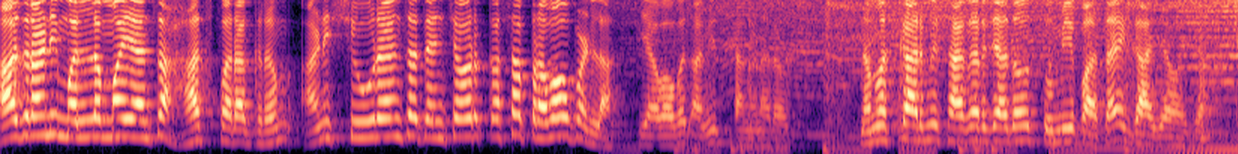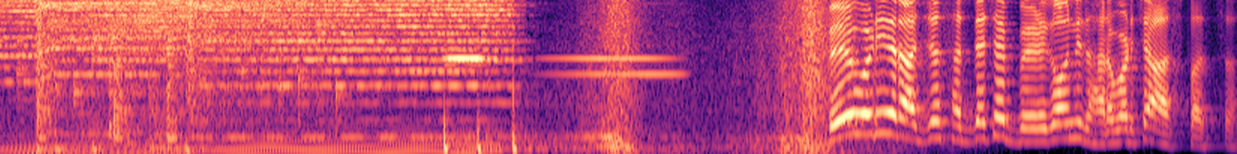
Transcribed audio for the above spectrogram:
आज राणी मल्लम्मा यांचा हाच पराक्रम आणि शिवरायांचा त्यांच्यावर कसा प्रभाव पडला याबाबत आम्ही सांगणार आहोत. नमस्कार मी सागर जाधव तुम्ही पाहताय गाजावाजा बेळवडी हे राज्य सध्याच्या बेळगाव आणि धारवाडच्या आसपासचं.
